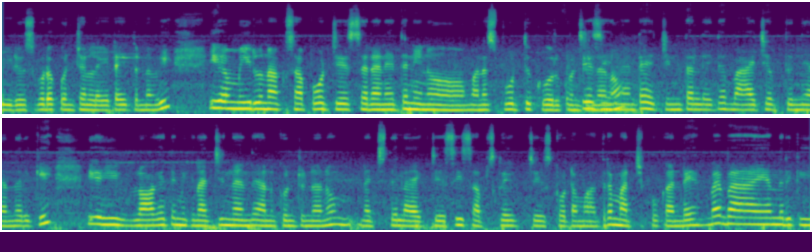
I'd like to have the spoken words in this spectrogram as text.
వీడియోస్ కూడా కొంచెం లేట్ అవుతున్నవి. ఇక మీరు నాకు సపోర్ట్ చేస్తారని అయితే నేను మనస్ఫూర్తి కోరుకుంటున్నాను. అంటే చింతల్లి అయితే బాయ్ చెప్తుంది అందరికీ. ఇక ఈ వ్లాగ్ అయితే మీకు నచ్చిందని అనుకుంటున్నాను. నచ్చితే లైక్ చేసి సబ్స్క్రైబ్ చేసుకోవటం మాత్రం మర్చిపోకండి. బాయ్ బాయ్ అందరికీ.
